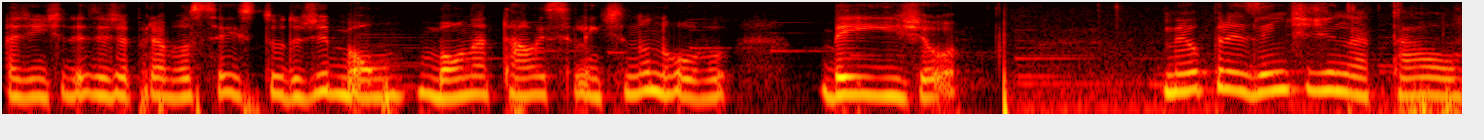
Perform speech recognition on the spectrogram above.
a gente deseja para vocês tudo de bom. Bom Natal, excelente ano novo. Beijo! Meu presente de Natal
